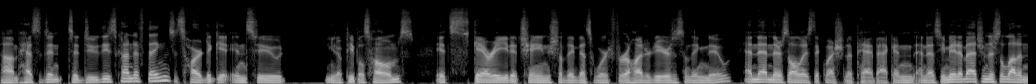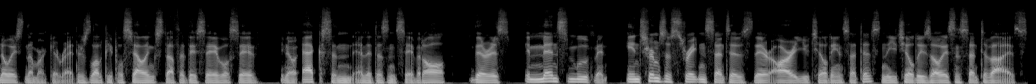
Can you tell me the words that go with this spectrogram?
um, hesitant to do these kind of things. It's hard to get into you know people's homes. It's scary to change something that's worked for 100 years to something new. And then there's always the question of payback. And and as you may imagine, there's a lot of noise in the market, right? There's a lot of people selling stuff that they say will save you know X, and and it doesn't save at all. There is immense movement in terms of straight incentives. There are utility incentives, and the utility is always incentivized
